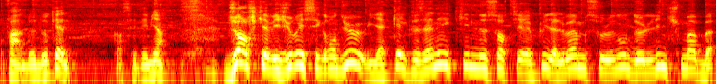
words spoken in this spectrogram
enfin de Dokken, quand c'était bien. George qui avait juré ses grands dieux il y a quelques années qu'il ne sortirait plus d'album sous le nom de Lynch Mob,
